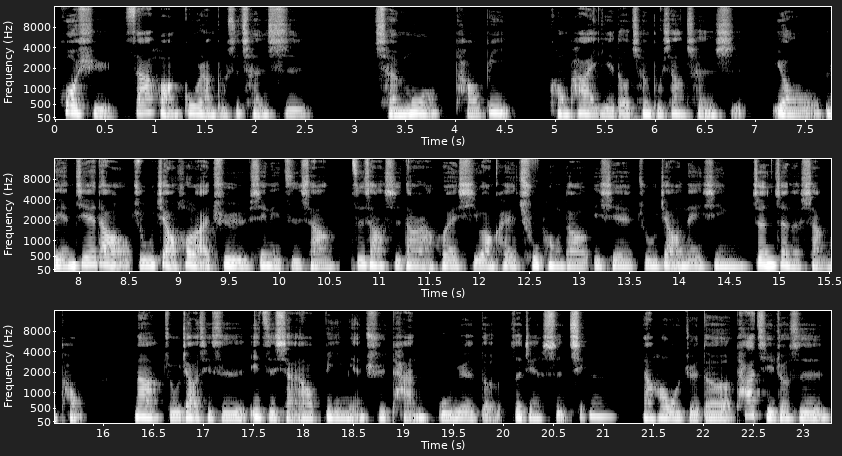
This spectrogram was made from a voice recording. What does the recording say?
或许撒谎固然不是诚实，沉默、逃避恐怕也都称不上诚实。有连接到主角后来去心理咨商，咨商师当然会希望可以触碰到一些主角内心真正的伤痛。那主角其实一直想要避免去谈五月的这件事情。然后我觉得他其实就是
